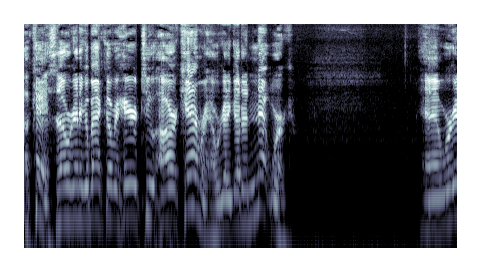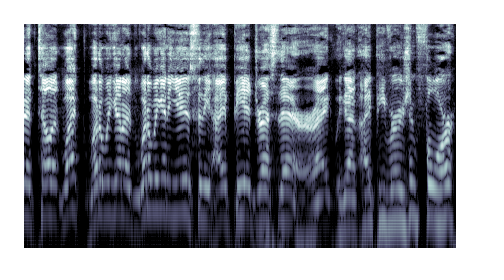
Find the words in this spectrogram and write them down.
okay so we're going to go back over here to our camera and we're going to go to network and we're gonna tell it what what are we gonna what are we gonna use for the IP address there all right we got IP version 4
